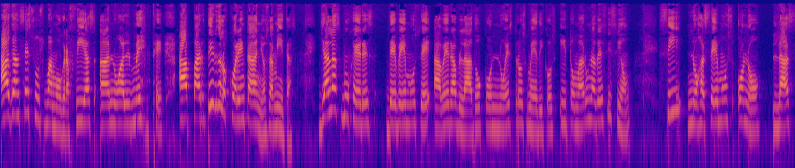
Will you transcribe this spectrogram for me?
Háganse sus mamografías anualmente a partir de los 40 años, amitas. Ya las mujeres debemos de haber hablado con nuestros médicos y tomar una decisión si nos hacemos o no las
